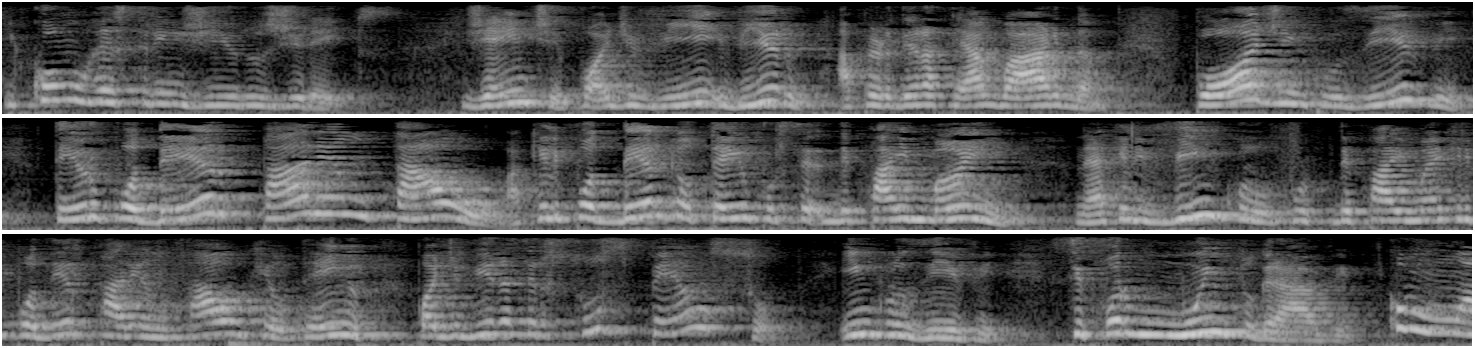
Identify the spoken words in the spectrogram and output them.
E como restringir os direitos? Gente, pode vir, vir a perder até a guarda, pode inclusive ter o poder parental, aquele poder que eu tenho por ser de pai e mãe, né? Aquele vínculo de pai e mãe, aquele poder parental que eu tenho, pode vir a ser suspenso, inclusive, se for muito grave, como uma,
